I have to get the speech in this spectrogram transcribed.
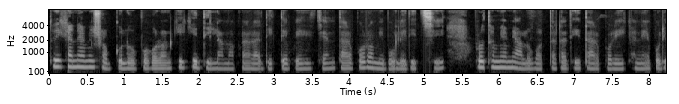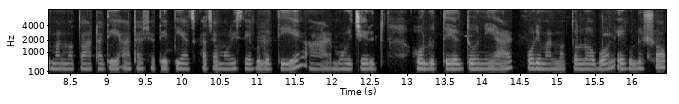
তো এখানে আমি সবগুলো উপকরণ কী কী দিলাম আপনারা দেখতে পেয়েছেন? তারপর আমি বলে দিচ্ছি। প্রথমে আমি আলু ভর্তাটা দিই, তারপরে এখানে পরিমাণ মতো আটা দিয়ে আটার সাথে পেঁয়াজ, কাঁচামরিচ এগুলো দিয়ে আর মরিচের হলুদের, ধনিয়ার পরিমাণ মতো লবণ এগুলো সব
